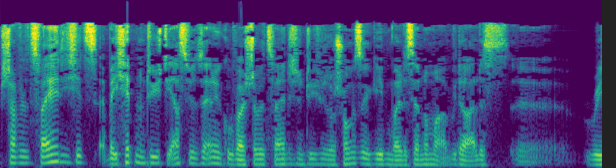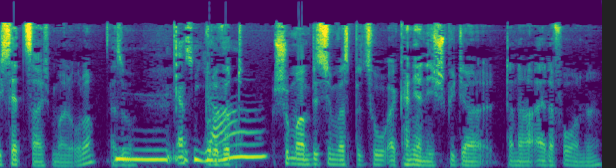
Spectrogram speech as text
Staffel 2 hätte ich jetzt, aber ich hätte natürlich die erste wieder zu Ende geguckt, weil Staffel 2 hätte ich natürlich wieder Chance gegeben, weil das ja nochmal wieder alles äh, reset, sag ich mal, oder? Also, Mm, also oder ja, wird schon mal ein bisschen was bezogen, er kann ja nicht, spielt ja danach äh, davor, ne?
